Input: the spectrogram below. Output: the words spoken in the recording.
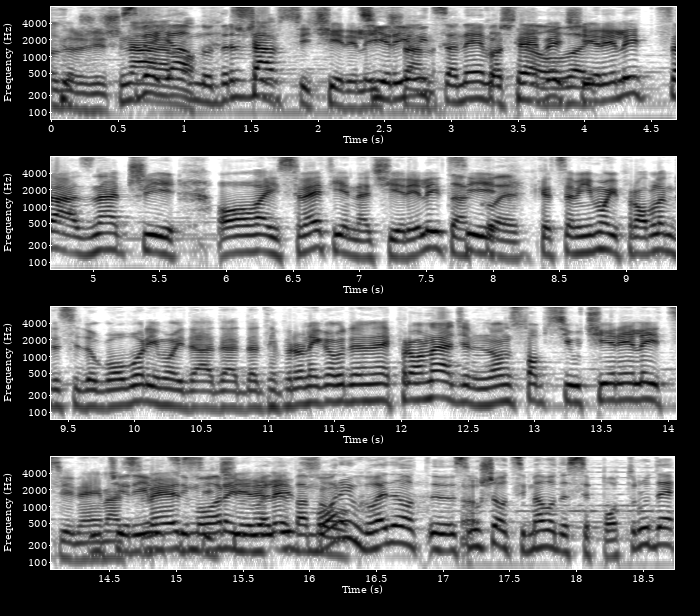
javno držiš, sve naravno. javno držim. Sav si ćiriličan. Ćirilica, nema Kod šta, tebe ovaj. ćirilica, znači ovaj svet je na ćirilici. Tako je. Kad sam imao i problem da se dogovorimo i da, da, da te pro, nekako da ne pronađem, non stop si u ćirilici, nema u sve Ćirilici si moraju, pa moraju gledao, slušaoci malo da se potrude,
